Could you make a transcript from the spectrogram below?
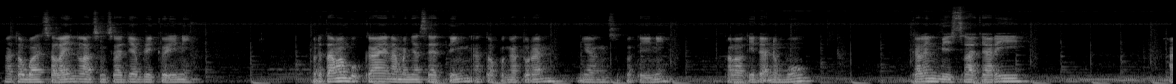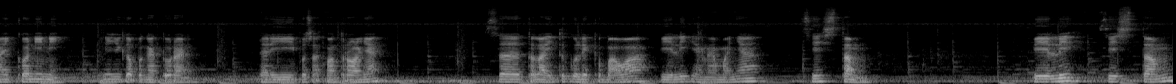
atau bahasa lain, langsung saja berikut ini. Pertama buka yang namanya setting atau pengaturan yang seperti ini. Kalau tidak nemu, kalian bisa cari icon ini. Ini juga pengaturan dari pusat kontrolnya setelah itu kulik ke bawah, pilih yang namanya sistem. Pilih sistem.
